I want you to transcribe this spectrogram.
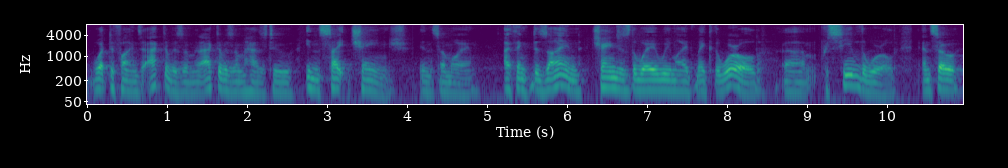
what defines activism? And activism has to incite change in some way. I think design changes the way we might make the world, um, perceive the world. And so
